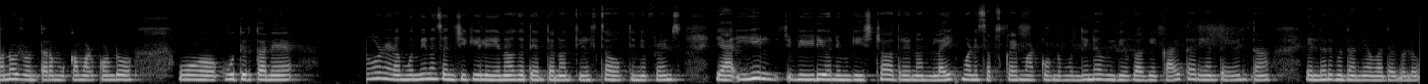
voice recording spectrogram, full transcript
ಮನೋಜ್ ಒಂಥರ ಮುಖ ಮಾಡಿಕೊಂಡು ಕೂತಿರ್ತಾನೆ. ನೋಡೋಣ, ಮುಂದಿನ ಸಂಚಿಕೆಯಲ್ಲಿ ಏನಾಗುತ್ತೆ ಅಂತ ನಾನು ತಿಳಿಸ್ತಾ ಹೋಗ್ತೀನಿ ಫ್ರೆಂಡ್ಸ್ ಯಾ, ಈ ವಿಡಿಯೋ ನಿಮಗೆ ಇಷ್ಟ ಆದರೆ ನಾನು ಲೈಕ್ ಮಾಡಿ ಸಬ್ಸ್ಕ್ರೈಬ್ ಮಾಡಿಕೊಂಡು ಮುಂದಿನ ವೀಡಿಯೋಗಾಗಿ ಕಾಯ್ತಾರೆ ಅಂತ ಹೇಳ್ತಾ ಎಲ್ಲರಿಗೂ ಧನ್ಯವಾದಗಳು.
